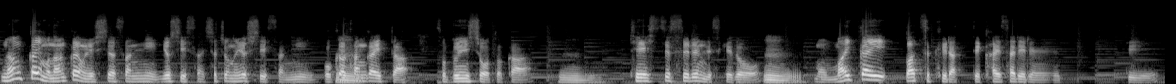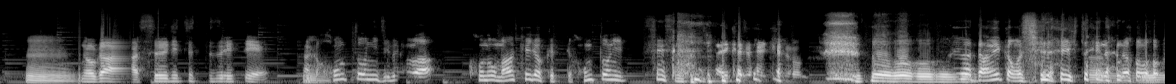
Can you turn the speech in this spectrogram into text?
何回も何回も吉田さんに吉井さん社長の吉井さんに僕が考えた、そう文章とかうん。提出するんですけど、うん。もう毎回罰食らって返されるっていううん。のが数日続いて、なんか本当に自分はこのマーケ力って本当にセンスないんじゃないかじゃないけど、これはダメかもしれないみたいなのを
